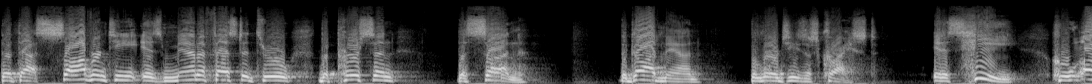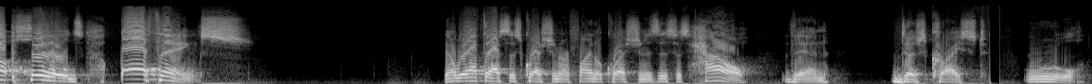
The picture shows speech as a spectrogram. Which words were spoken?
that that sovereignty is manifested through the person, the Son, the God man, the Lord Jesus Christ. It is He who upholds all things. Now we have to ask this question. Our final question is this is how then does Christ rule?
